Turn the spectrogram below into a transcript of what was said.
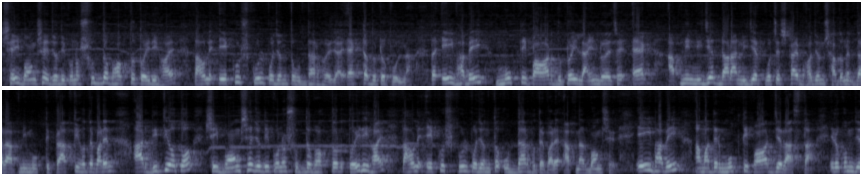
সেই বংশে যদি কোনো শুদ্ধ ভক্ত তৈরি হয় তাহলে একুশ কুল পর্যন্ত উদ্ধার হয়ে যায়, একটা দুটো কুল না। তা এইভাবেই মুক্তি পাওয়ার দুটোই লাইন রয়েছে। এক, আপনি নিজের দ্বারা নিজের প্রচেষ্টায় ভজন সাধনের দ্বারা আপনি মুক্তি প্রাপ্তি হতে পারেন। আর দ্বিতীয়ত, সেই বংশে যদি কোনো শুদ্ধ ভক্তর তৈরি হয়, তাহলে একুশ কুল পর্যন্ত উদ্ধার হতে পারে আপনার বংশের। এইভাবেই আমাদের মুক্তি পাওয়ার যে রাস্তা, এরকম যে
